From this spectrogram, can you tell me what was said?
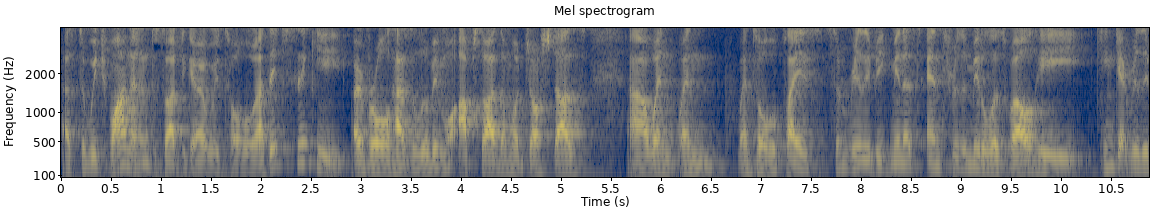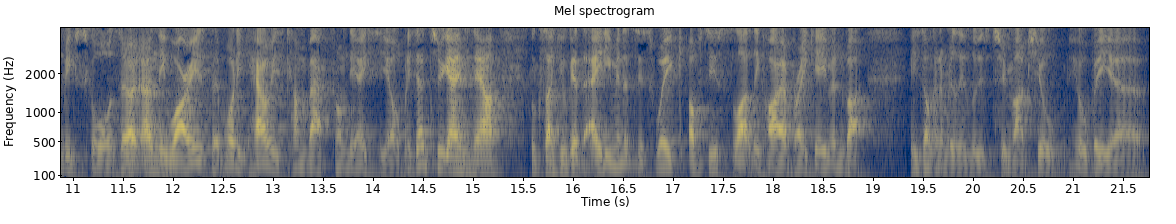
as to which one, and I decided to go with Tohu. I think just think he overall has a little bit more upside than what Josh does. Uh, when when when Tohu plays some really big minutes and through the middle as well, he can get really big scores. The only worry is that what he, how he's come back from the ACL. But he's had two games now. Looks like he'll get the 80 minutes this week. Obviously, a slightly higher break even, but he's not going to really lose too much. He'll he'll be a,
